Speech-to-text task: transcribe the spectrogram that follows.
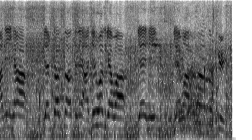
आणि ह्या ज्येष्ठांचा त्याने आशीर्वाद घ्यावा. जय हिंद जय महाराष्ट्र.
